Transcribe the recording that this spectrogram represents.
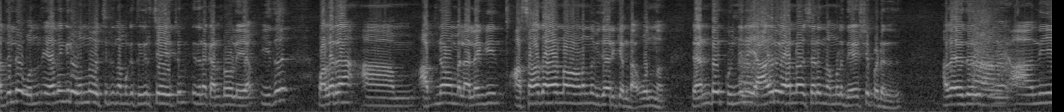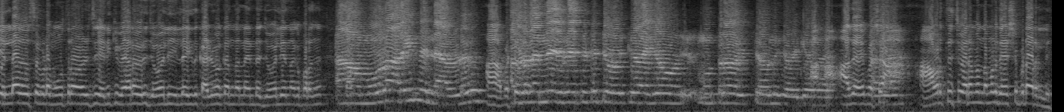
അതിൽ ഒന്ന് ഏതെങ്കിലും ഒന്ന് വെച്ചിട്ട് നമുക്ക് തീർച്ചയായിട്ടും ഇതിനെ കൺട്രോൾ ചെയ്യാം. ഇത് വളരെ അബ്നോർമൽ അല്ലെങ്കിൽ അസാധാരണമാണെന്ന് വിചാരിക്കേണ്ട. ഒന്ന്. രണ്ട് കുഞ്ഞിനെ യാതൊരു കാരണവശാലും നമ്മൾ ദേഷ്യപ്പെടരുത്. അതായത് നീ എല്ലാ ദിവസവും ഇവിടെ മൂത്രം ഒഴിച്ച് എനിക്ക് വേറെ ഒരു ജോലി ഇല്ല ഇത് കഴിവക്കം തന്നെ എന്റെ ജോലി എന്നൊക്കെ പറഞ്ഞ് അറിയുന്നില്ല ആ, പക്ഷെ- അതെ പക്ഷെ ആവർത്തിച്ച് വരുമ്പോൾ നമ്മൾ ദേഷ്യപ്പെടാറില്ലേ?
